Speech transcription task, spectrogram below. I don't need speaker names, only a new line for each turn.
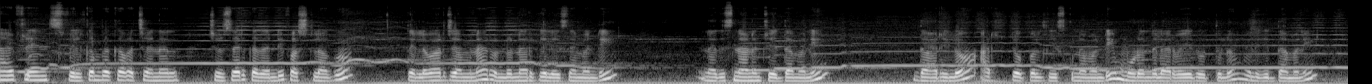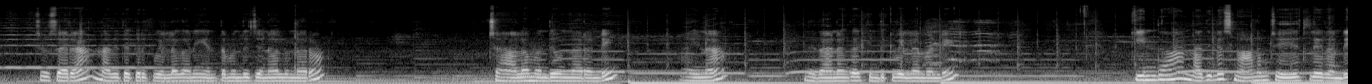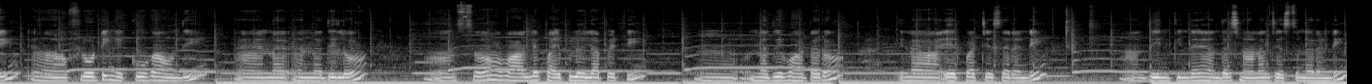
Hi friends welcome back our channel. చూశారు కదండి first లాగు? తెల్లవారుజామున రెండున్నరకి లేసామండి. నది స్నానం చేద్దామని దారిలో అరటి టొప్పలు తీసుకున్నామండి. మూడు వందల అరవై ఐదు ఒత్తులు వెలిగిద్దామని. చూసారా నది దగ్గరికి వెళ్ళగానే ఎంతమంది జనాలు ఉన్నారో చాలామంది ఉన్నారండి. అయినా నిదానంగా కిందికి వెళ్ళామండి. కింద నదిలో స్నానం చేయట్లేదండి. ఫ్లోటింగ్ ఎక్కువగా ఉంది న- నదిలో. సో వాళ్ళే పైపులు ఇలా పెట్టి నది వాటరు ఇలా ఏర్పాటు చేశారండి. దీని కిందనే అందరు స్నానాలు చేస్తున్నారండి.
